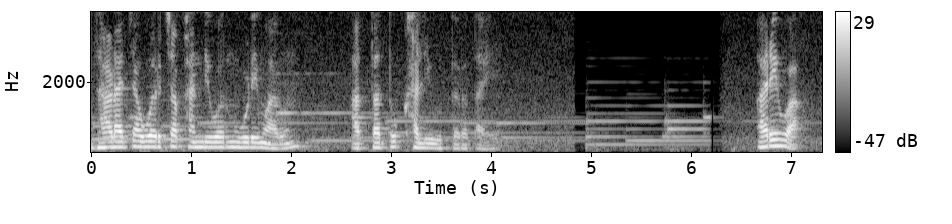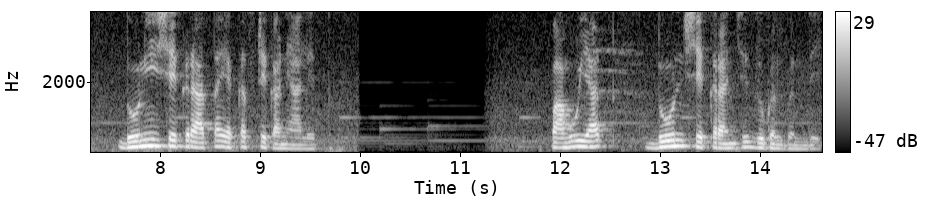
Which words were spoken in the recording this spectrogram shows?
झाडाच्या वरच्या फांदीवरून उडी मारून आता तो खाली उतरत आहे. अरे वा! दोन्ही शेकरे आता एकाच ठिकाणी आलेत. पाहूयात दोन शेकरांची जुगलबंदी.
